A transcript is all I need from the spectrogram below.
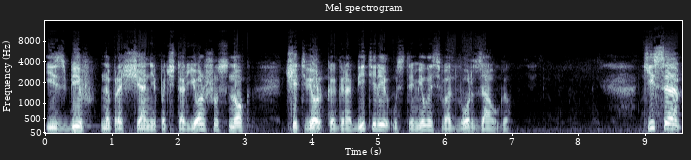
и, сбив на прощание почтальоншу с ног, четверка грабителей устремилась во двор за угол. Киса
